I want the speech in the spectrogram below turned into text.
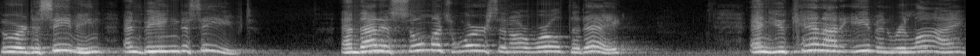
who are deceiving and being deceived. And that is so much worse in our world today. And you cannot even rely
